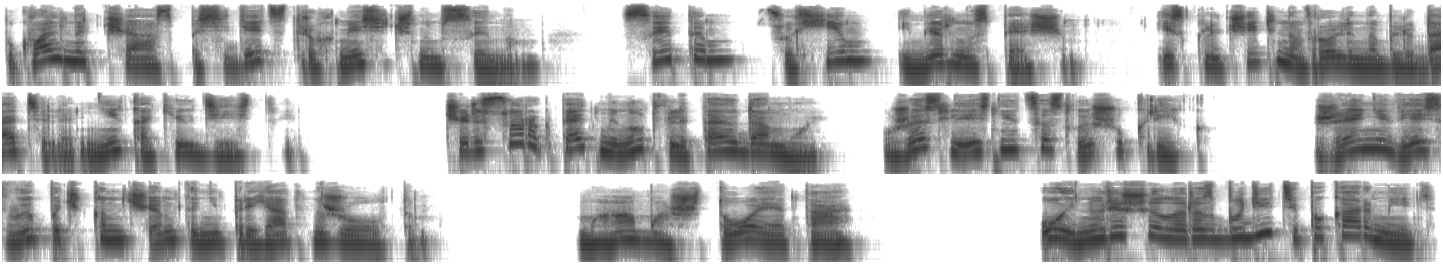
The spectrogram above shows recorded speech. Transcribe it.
буквально час посидеть с трехмесячным сыном, сытым, сухим и мирно спящим, исключительно в роли наблюдателя, никаких действий. Через 45 минут влетаю домой. Уже с лестницы слышу крик. Женя весь выпачкан чем-то неприятно желтым. «Мама, что это?» «Ой, ну решила разбудить и покормить,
